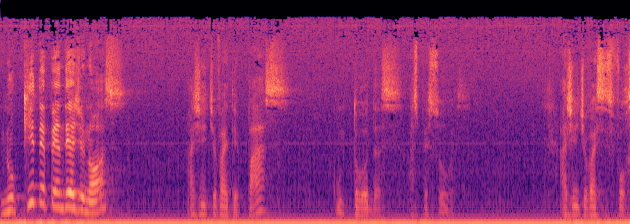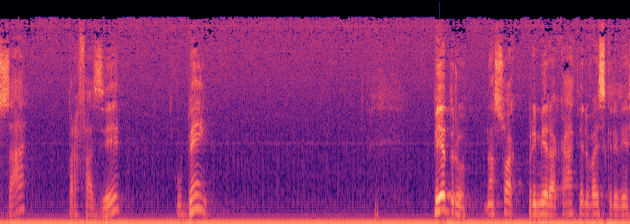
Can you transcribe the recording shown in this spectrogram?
no que depender de nós, a gente vai ter paz com todas as pessoas. A gente vai se esforçar para fazer o bem. Pedro, na sua primeira carta, ele vai escrever:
